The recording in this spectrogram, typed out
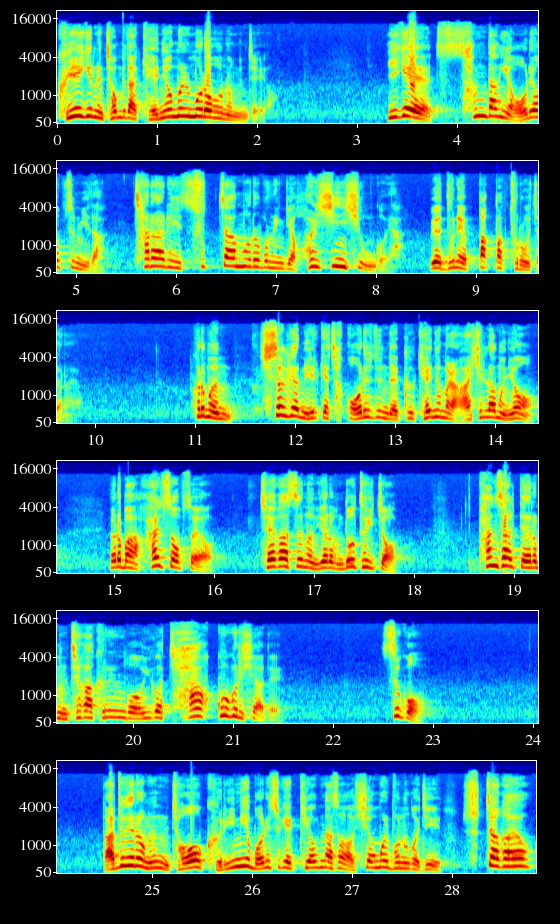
그 얘기는 전부 다 개념을 물어보는 문제예요. 이게 상당히 어렵습니다. 차라리 숫자 물어보는 게 훨씬 쉬운 거야. 왜 눈에 빡빡 들어오잖아요. 그러면 시설계는 이렇게 자꾸 어려지는데 그 개념을 아시려면요. 여러분 할 수 없어요. 제가 쓰는 여러분 노트 있죠? 판사할 때 여러분 제가 그리는 거 이거 자꾸 그리셔야 돼. 쓰고. 나중에 여러분 저 그림이 머릿속에 기억나서 시험을 보는 거지 숫자가요?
